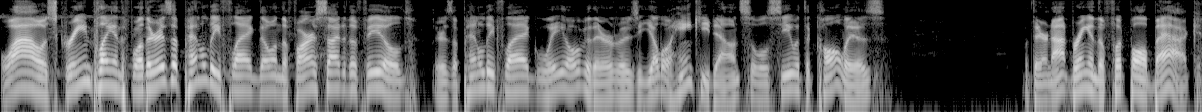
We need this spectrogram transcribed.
Wow, screen play in the well. There is a penalty flag though on the far side of the field. There's a penalty flag way over there. There's a yellow hanky down, so we'll see what the call is. But they're not bringing the football back.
